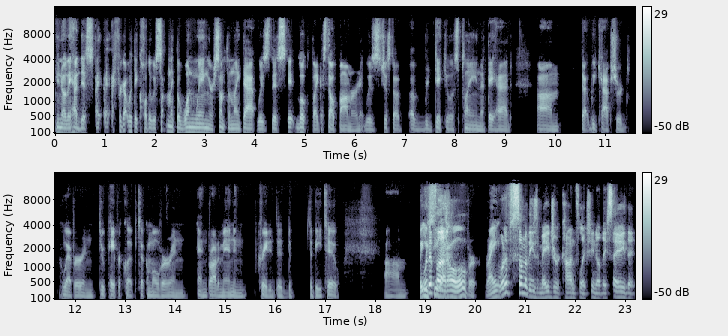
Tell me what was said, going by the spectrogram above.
you know they had this I, I- I forgot what they called it. it was something like the one wing or something like that was this it looked like a stealth bomber and it was just a, a ridiculous plane that they had um that we captured whoever and through paperclip took them over and and brought them in and created the the, the b2 um but What you if, see that uh, all over right What if some of these major conflicts, you know, they say that,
